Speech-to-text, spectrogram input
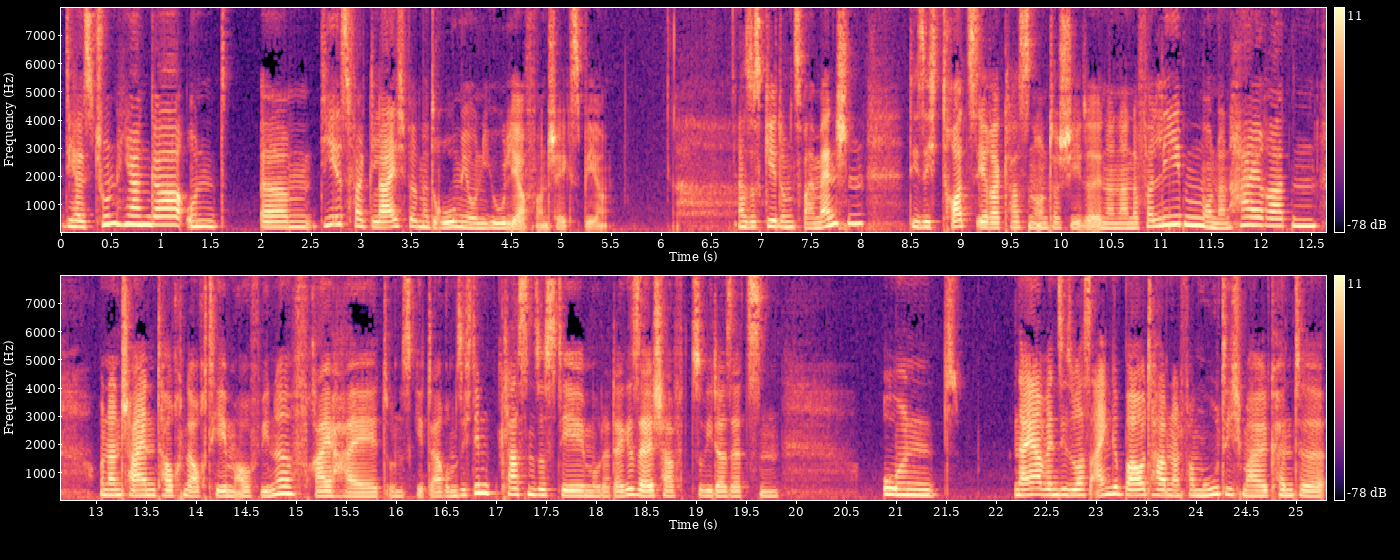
die heißt Chunhyanga und ähm, die ist vergleichbar mit Romeo und Julia von Shakespeare. Also es geht um zwei Menschen, die sich trotz ihrer Klassenunterschiede ineinander verlieben und dann heiraten. Und anscheinend tauchen da auch Themen auf wie ne Freiheit und es geht darum, sich dem Klassensystem oder der Gesellschaft zu widersetzen. Und naja, wenn sie sowas eingebaut haben, dann vermute ich mal, könnte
